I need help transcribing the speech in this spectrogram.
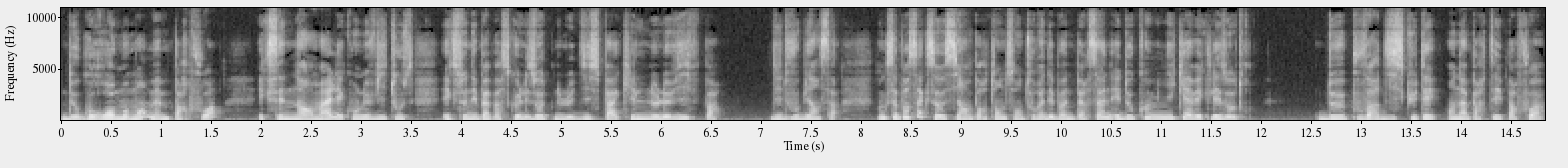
de gros moments même parfois, et que c'est normal et qu'on le vit tous, et que ce n'est pas parce que les autres ne le disent pas qu'ils ne le vivent pas. Dites-vous bien ça. Donc c'est pour ça que c'est aussi important de s'entourer des bonnes personnes et de communiquer avec les autres. De pouvoir discuter en aparté, parfois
